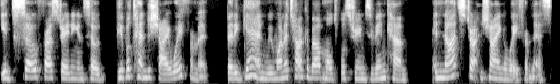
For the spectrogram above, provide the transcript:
It's so frustrating. And so people tend to shy away from it. But again, we want to talk about multiple streams of income and not shying away from this.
